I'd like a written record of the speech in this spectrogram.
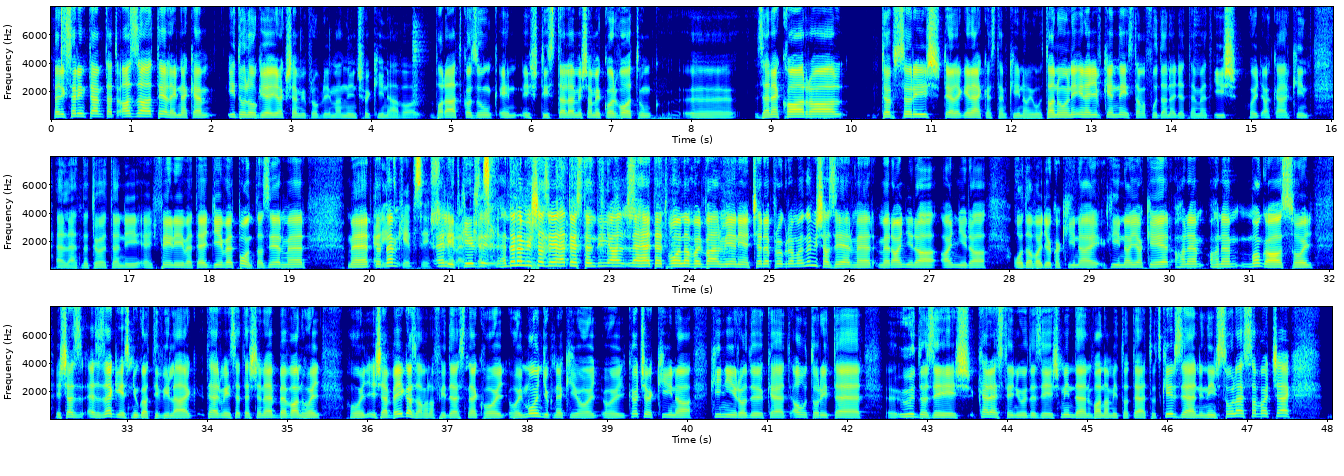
pedig szerintem, tehát azzal tényleg nekem ideológiailag semmi problémám nincs, hogy Kínával barátkozunk, én is tisztelem, és amikor voltunk ö, zenekarral, többször is, tényleg én elkezdtem kínaiul tanulni. Én egyébként néztem a Fudan Egyetemet is, hogy akár kint el lehetne tölteni egy fél évet, egy évet, pont azért, mert, mert tehát nem, Elitképzésre Elitképzés, jelentkezett. hát de nem is azért, hát ösztöndíjjal lehetett volna, vagy bármilyen ilyen csereprogram, nem is azért, mert, mert annyira, annyira oda vagyok a kínai, kínaiakért, hanem, hanem maga az, hogy, és ez, ez az egész nyugati világ természetesen ebbe van, hogy, hogy és ebbe igaza van a Fidesznek, hogy, hogy mondjuk neki, hogy, hogy köcsög Kína, kinyírod őket, autoriter, üldözés, keresztény üldözés, minden van, amit ott el tudsz képzelni, nincs szólásszabadság,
